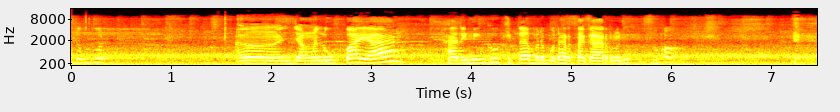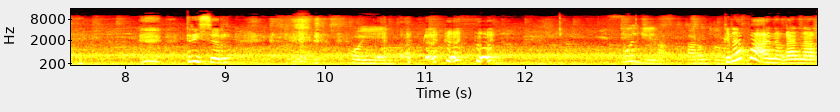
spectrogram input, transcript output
debut Eh, jangan lupa ya hari Minggu kita berebut harta karun. Treasure. oh iya Wih gila Naruto Kenapa anak-anak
